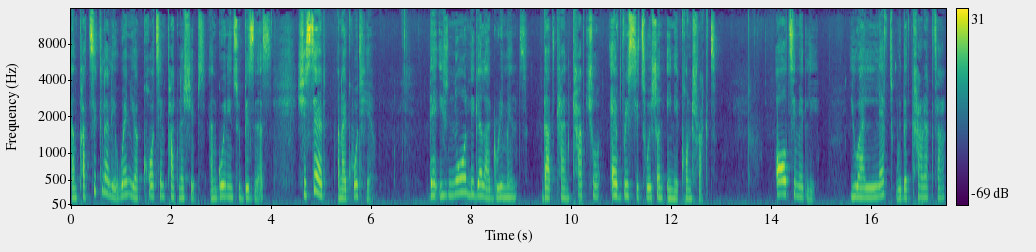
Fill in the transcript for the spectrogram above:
and particularly when you are courting partnerships and going into business, she said, and I quote here, there is no legal agreement that can capture every situation in a contract. Ultimately, you are left with the character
